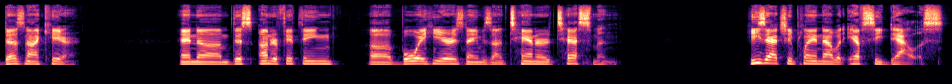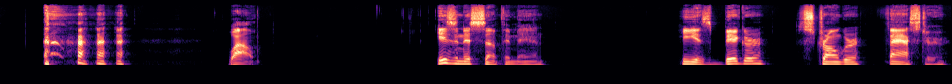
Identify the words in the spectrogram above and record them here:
Does not care. And um, this under 15 uh, boy here, his name is uh, Tanner Tessmann. He's actually playing now with FC Dallas. wow. Isn't this something, man? He is bigger, stronger, faster.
